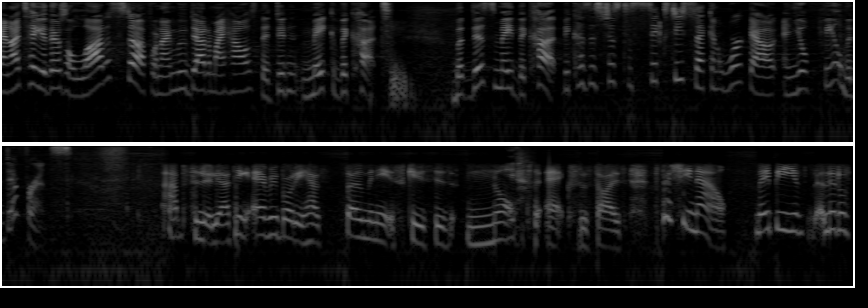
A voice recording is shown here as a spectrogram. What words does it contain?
and I tell you, there's a lot of stuff when I moved out of my house that didn't make the cut. But this made the cut because it's just a 60 second workout and you'll feel the difference. Absolutely. I think everybody has so many excuses not Yeah. to exercise, especially now. Maybe you're a little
